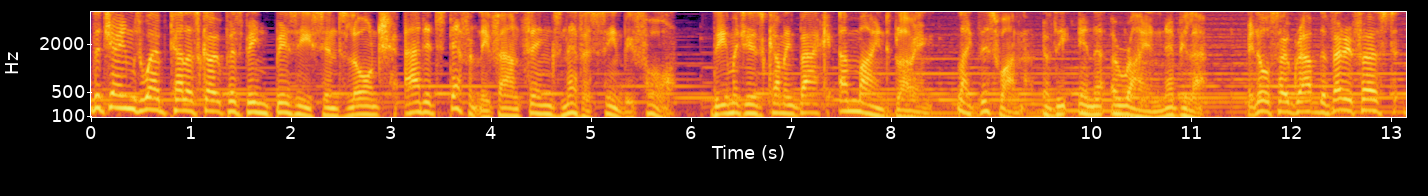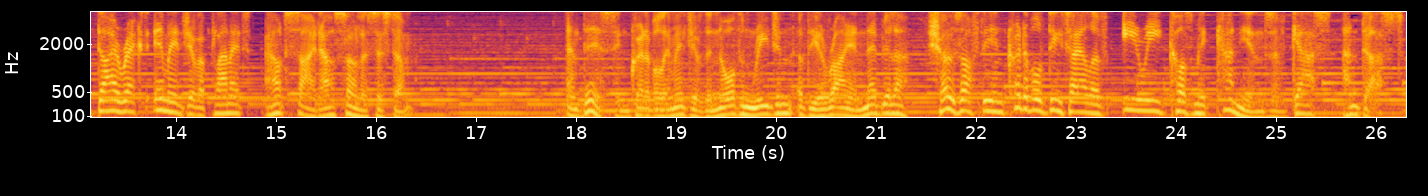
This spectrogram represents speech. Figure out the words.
The James Webb Telescope has been busy since launch, and it's definitely found things never seen before. The images coming back are mind blowing, like this one of the inner Orion Nebula. It also grabbed the very first direct image of a planet outside our solar system. And this incredible image of the northern region of the Orion Nebula shows off the incredible detail of eerie cosmic canyons of gas and dust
